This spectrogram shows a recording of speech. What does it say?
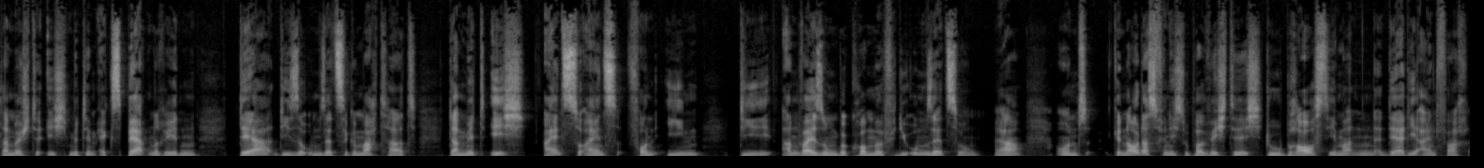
dann möchte ich mit dem Experten reden, der diese Umsätze gemacht hat, damit ich eins zu eins von ihm die Anweisungen bekomme für die Umsetzung. Ja, und genau das finde ich super wichtig. Du brauchst jemanden, der dir einfach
